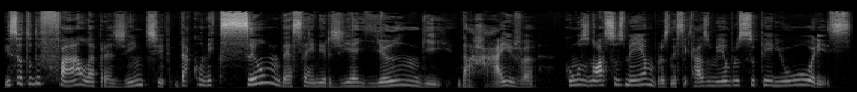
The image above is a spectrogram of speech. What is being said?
Isso tudo fala pra gente da conexão dessa energia yang, da raiva, com os nossos membros, nesse caso, membros superiores,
